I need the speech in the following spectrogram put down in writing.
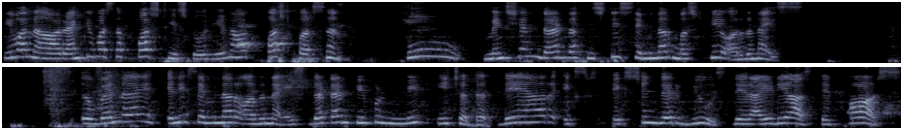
Even uh, Ranke was the first historian or first person who mentioned that the history seminar must be organized when I, any seminar organized, that time people meet each other. They are ex, exchange their views, their ideas, their thoughts.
